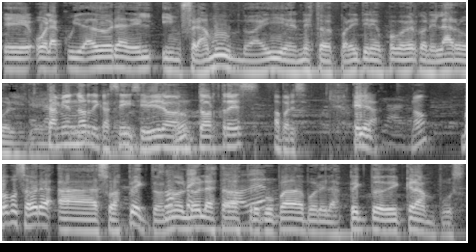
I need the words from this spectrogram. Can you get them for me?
eh, o la cuidadora del inframundo. Ahí en esto, por ahí tiene un poco que ver con el árbol. que- También nórdica, sí, si vieron ¿No? Thor 3, aparece. Era, ¿no? Vamos ahora a su aspecto, Su ¿no? aspecto, Lola, estabas preocupada por el aspecto de Krampus.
